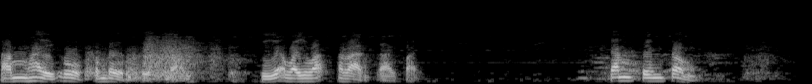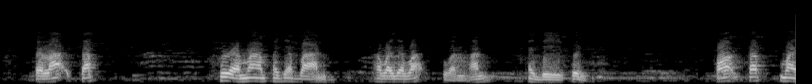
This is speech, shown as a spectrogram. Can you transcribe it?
ทำให้โรคกำเริบเกิดสาร สียอวัยวะร่างกายไปจำเป็นต้องสละทรัพย์เพื่อมาพยาบาลอวัยวะส่วนนั้นให้ดีขึ้น เพราะทรัพย์ไม่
